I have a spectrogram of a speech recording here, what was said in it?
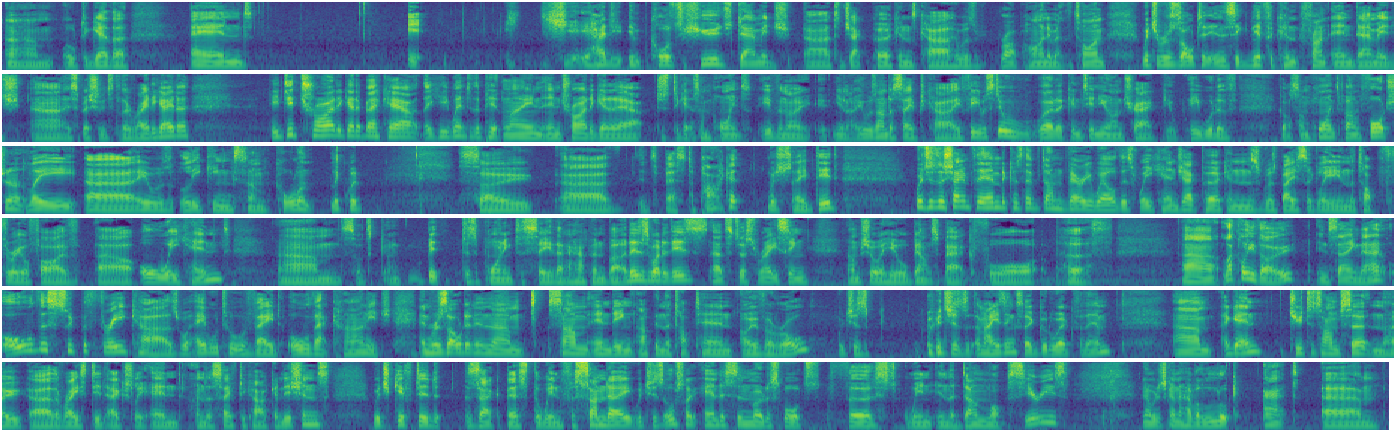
um, altogether. And it, it had it caused huge damage uh, to Jack Perkins' car, who was right behind him at the time, which resulted in significant front end damage, uh, especially to the radiator. He did try to get it back out. He went to the pit lane and tried to get it out just to get some points, even though, you know, he was under safety car. If he was still were to continue on track, he would have got some points. But unfortunately, uh, he was leaking some coolant liquid. So uh, it's best to park it, which they did. Which is a shame for them because they've done very well this weekend. Jack Perkins was basically in the top three or five uh, all weekend. Um, so it's a bit disappointing to see that happen, but it is what it is. That's just racing. I'm sure he will bounce back for Perth. Uh, luckily, though, in saying that, all the Super 3 cars were able to evade all that carnage and resulted in um, some ending up in the top 10 overall, which is which is amazing. So good work for them. Um, again, Due to time certain, though, uh, the race did actually end under safety car conditions, which gifted Zach Best the win for Sunday, which is also Anderson Motorsport's first win in the Dunlop Series. Now we're just going to have a look at um,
